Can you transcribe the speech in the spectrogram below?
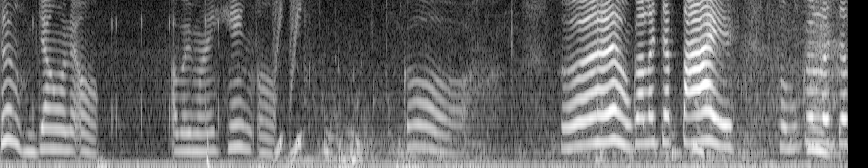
ซึ่งผมจะเอาอะไรออก เอาใบไม้แห้งออก ก็เฮ้ยผมก็เลยจะตาย ผมก็เลยจะ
